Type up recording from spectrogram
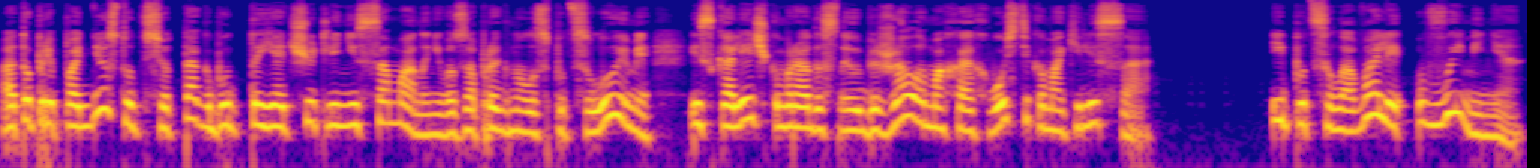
А то преподнес тут все так, будто я чуть ли не сама на него запрыгнула с поцелуями и с колечком радостно убежала, махая хвостиком аки лиса. И поцеловали вы меня,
